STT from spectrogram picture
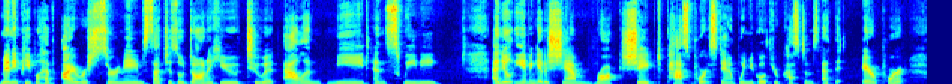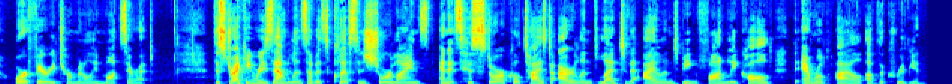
Many people have Irish surnames such as O'Donoghue, Tuitt, Allen, Mead, and Sweeney. And you'll even get a shamrock shaped passport stamp when you go through customs at the airport or ferry terminal in Montserrat. The striking resemblance of its cliffs and shorelines and its historical ties to Ireland led to the island being fondly called the Emerald Isle of the Caribbean.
